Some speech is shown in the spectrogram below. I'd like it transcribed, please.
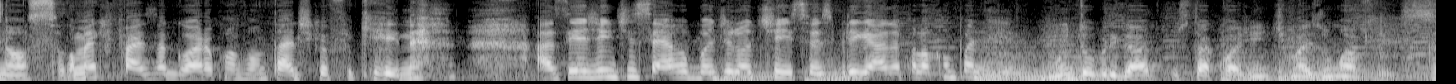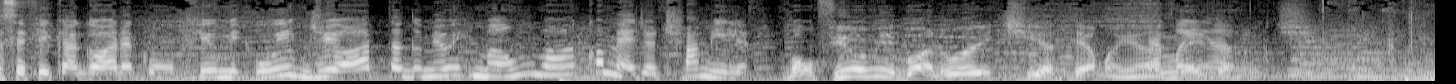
Nossa, como é que faz agora com a vontade que eu fiquei, né? Assim a gente encerra o Band Notícias. Obrigada pela companhia. Muito obrigado por estar com a gente mais uma vez. Você fica agora com o filme O Idiota do Meu Irmão, uma comédia de família. Bom filme, boa noite e até amanhã, até amanhã. 10 da noite.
